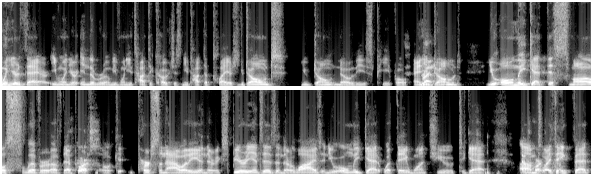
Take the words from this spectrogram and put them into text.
when you're there, even when you're in the room, even when you talk to coaches and you talk to players, you don't you don't know these people, and right. you don't you only get this small sliver of their of personal personality and their experiences and their lives, and you only get what they want you to get. Um, so I think that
